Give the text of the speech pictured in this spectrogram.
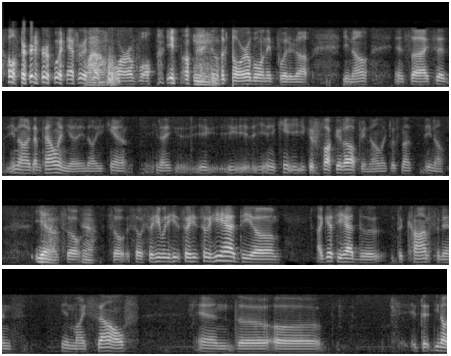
colored or whatever. It wow. looked horrible. You know, mm. it looked horrible when they put it up. You know, and so I said, you know, I'm telling you, you know, you can't, you know, you you you, you can't, you could fuck it up, you know, like let's not, you know. Yeah. You know, so yeah. so so so he would he so he so he had the um I guess he had the the confidence in myself and the uh it, you know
